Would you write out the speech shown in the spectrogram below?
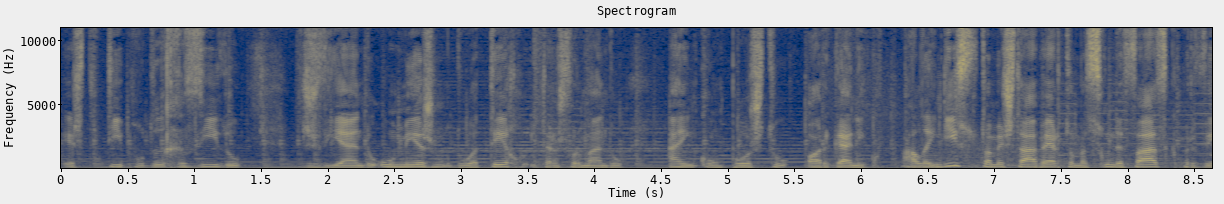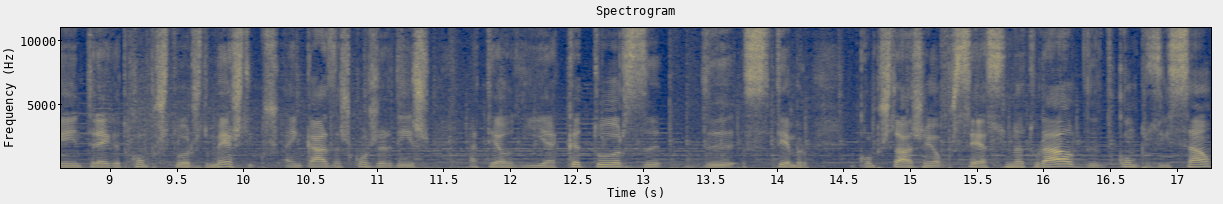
este tipo de resíduo, desviando o mesmo do aterro e transformando-o em composto orgânico. Além disso, também está aberta uma segunda fase que prevê a entrega de compostores domésticos em casas com jardins até o dia 14 de setembro. A compostagem é o processo natural de decomposição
